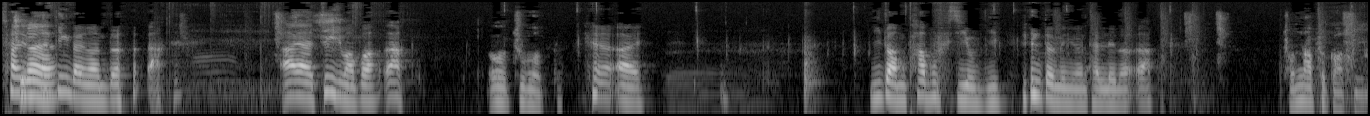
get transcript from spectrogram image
진짜야? 패킹 당한다. 아, 아, 야, 죽이지 마봐. 아, 어, 죽었다. 아 이. 니도 한번 타보지, 여기. 엔더맨이랑 달래나. 아, 존나 아플 것 같은데.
